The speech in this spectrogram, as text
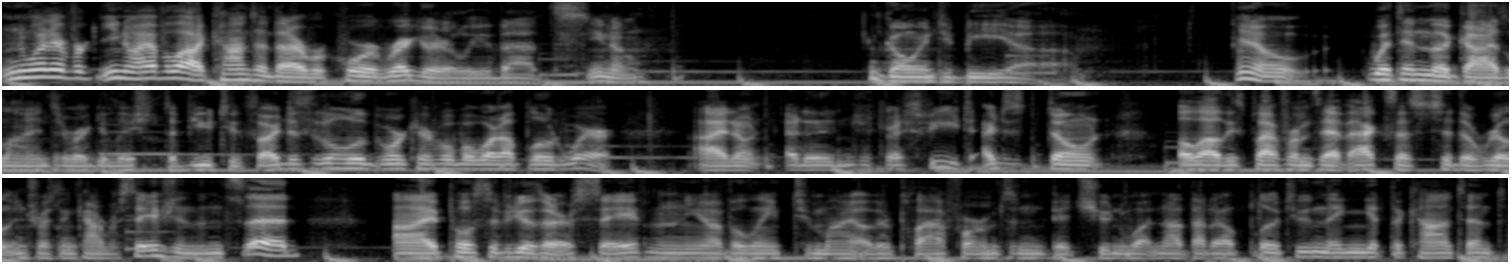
and whatever you know. I have a lot of content that I record regularly. That's you know going to be, uh, you know, within the guidelines and regulations of YouTube. So I just get a little bit more careful about what I upload where. I don't edit in just my speech. I just don't allow these platforms to have access to the real interesting conversations. Instead, I post the videos that are safe, and you have a link to my other platforms and BitChute and whatnot that I upload to, and they can get the content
